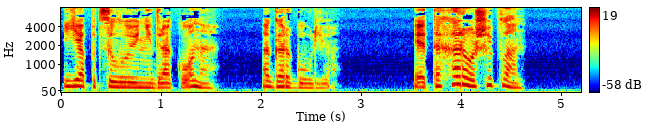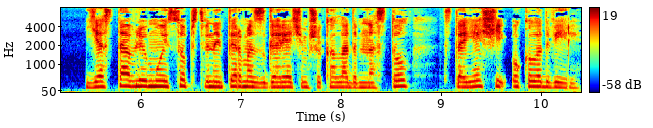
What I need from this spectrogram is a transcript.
я поцелую не дракона, а горгулью. Это хороший план. Я ставлю мой собственный термос с горячим шоколадом на стол, стоящий около двери.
